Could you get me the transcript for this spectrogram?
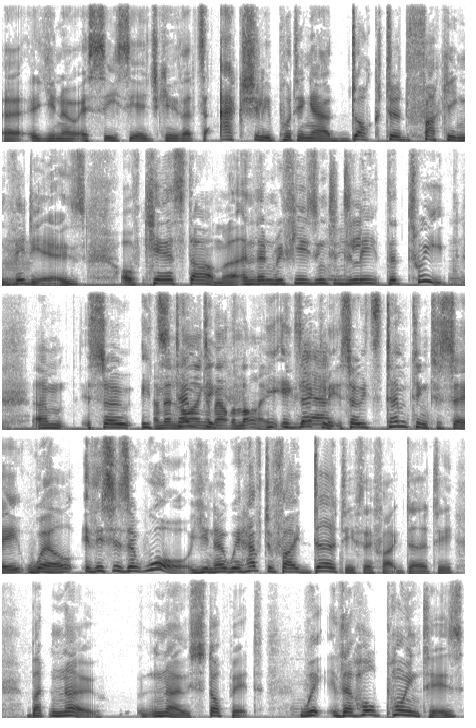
uh, you know, a CCHQ that's actually putting out doctored fucking Hmm. videos of Keir Starmer and then refusing to delete the tweet. Um, so it's. And then lying about the lie. Exactly. Yeah. So it's tempting to say, well, this is a war. You know, we have to fight dirty if they fight dirty. But no, no, stop it. We, the whole point is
